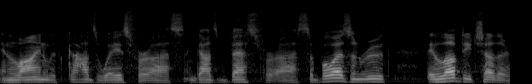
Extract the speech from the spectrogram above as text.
in line with God's ways for us and God's best for us. So Boaz and Ruth, they loved each other.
